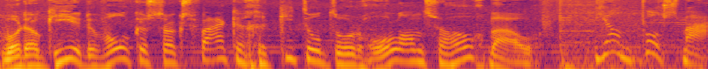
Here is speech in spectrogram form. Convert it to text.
Worden ook hier de wolken straks vaker gekieteld door Hollandse hoogbouw? Jan Posma.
